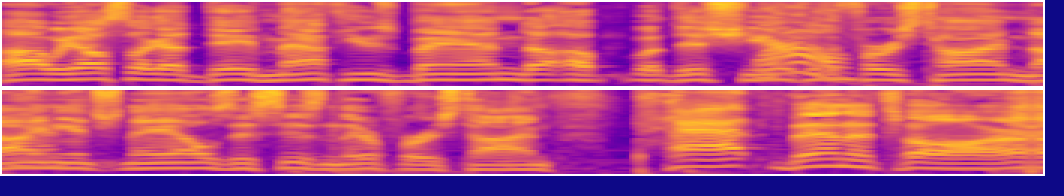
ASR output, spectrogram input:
Uh, we also got Dave Matthews Band up this year for the first time. Nine Yeah. Inch Nails. This isn't their first time. Pat Benatar.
